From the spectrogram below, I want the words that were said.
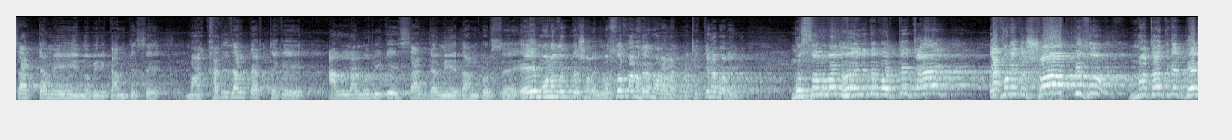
চারটা মেয়ে নবীর কানতেছে মা খাদিজার পেট থেকে আল্লাহ নবীকে চারটা মেয়ে দান করছে। এই মনোযোগ দিয়ে শোনেন, মুসলমান হয়ে মরা লাগবে, ঠিক কিনা বলেন? মুসলমান হয়ে যদি মরতে চায়, এখন তো সব কিছু মাথা থেকে বের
